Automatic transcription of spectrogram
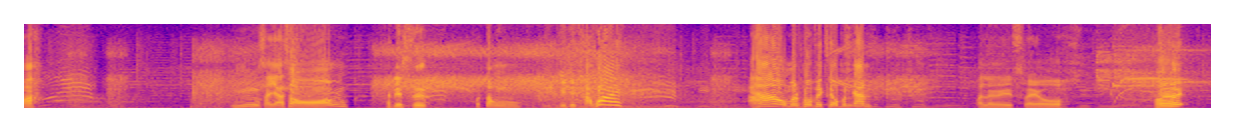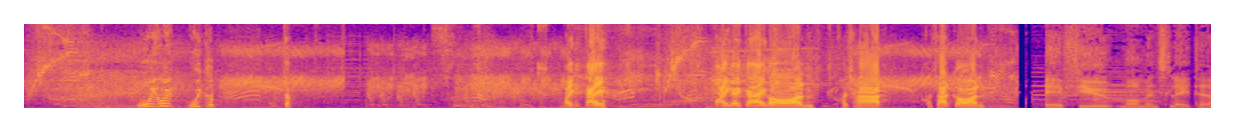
มา อืมสายาสองพเดศึก มันต้องปิดในขาว้ายอ้าว มันเพอร์เฟกเซลเหมือนกัน มาเลยเซลเฮ้ยอุ้ยอุ้ยอุ้ยเกือบจะไปไกล ไปไกลๆก่อน ขอชาร์จ ขอชาร์จก่อน A few moments later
